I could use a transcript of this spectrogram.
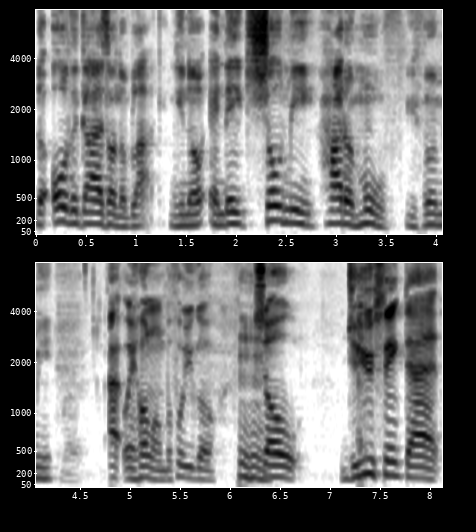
the older guys on the block, you know, and they showed me how to move. You feel me? I, wait, hold on. Before you go, Mm-hmm. so do you think that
